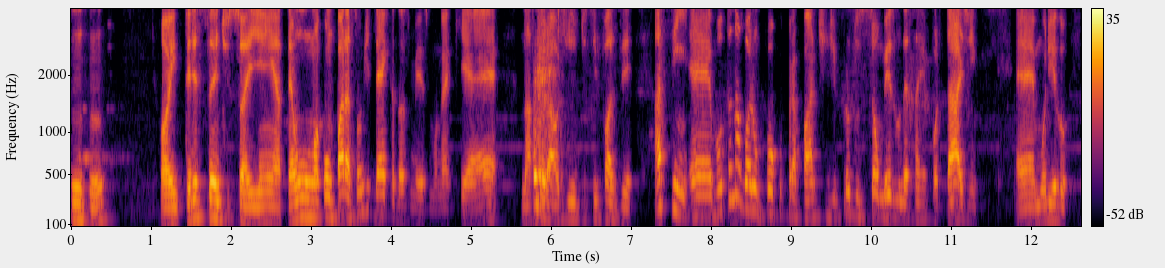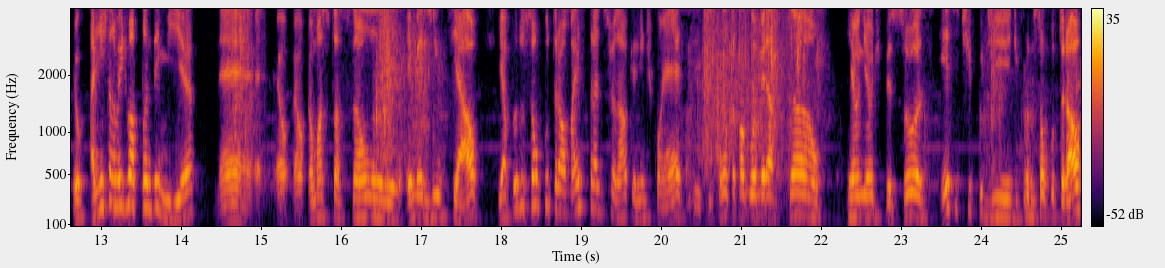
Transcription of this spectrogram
Uhum. Ó, interessante isso aí, hein? Até uma comparação de décadas mesmo, né? Que é natural de, de se fazer. Assim, é, voltando agora um pouco para a parte de produção mesmo dessa reportagem, é, Murilo, eu, a gente está no meio de uma pandemia, é, é, é, uma situação emergencial e a produção cultural mais tradicional que a gente conhece, que conta com aglomeração, reunião de pessoas, esse tipo de, de produção cultural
